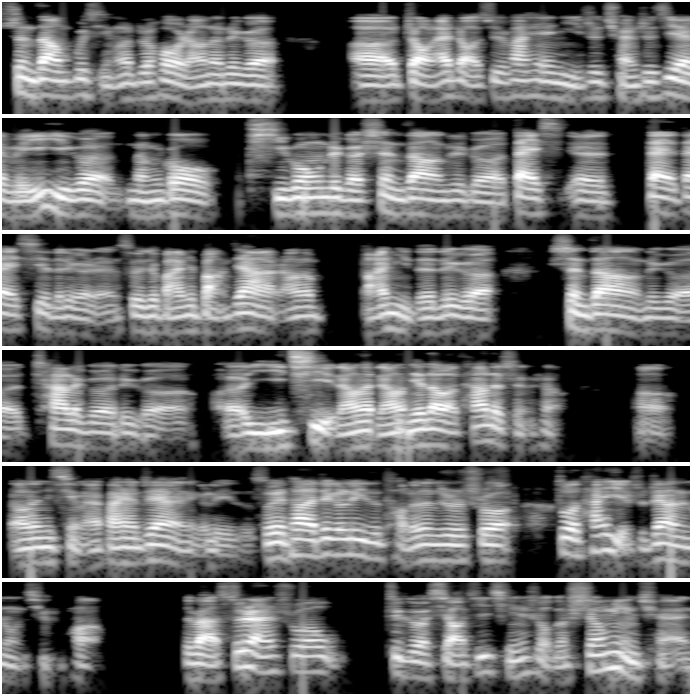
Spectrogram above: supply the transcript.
肾脏不行了之后，然后呢，这个呃找来找去，发现你是全世界唯一一个能够提供这个肾脏这个代谢呃代代谢的这个人，所以就把你绑架，然后把你的这个肾脏这个插了个这个呃仪器，然后呢，然后捏到了他的身上啊，然后呢，你醒来发现这样一个例子，所以他的这个例子讨论的就是说。堕胎也是这样一种情况，对吧？虽然说这个小提琴手的生命权，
